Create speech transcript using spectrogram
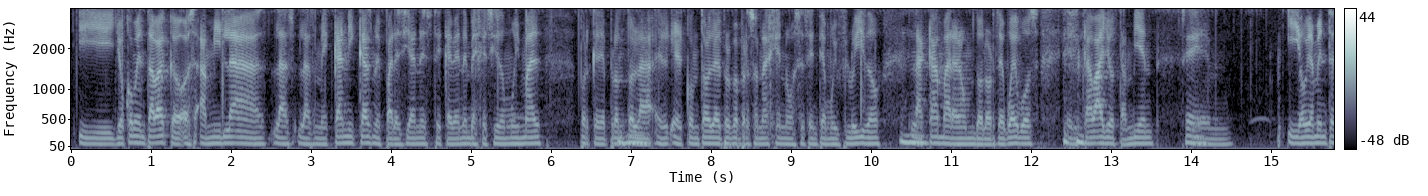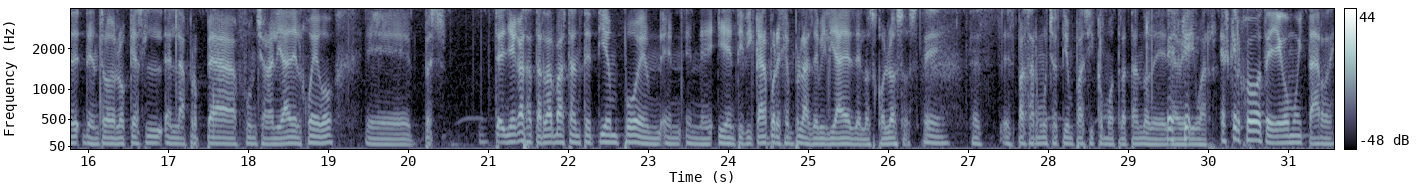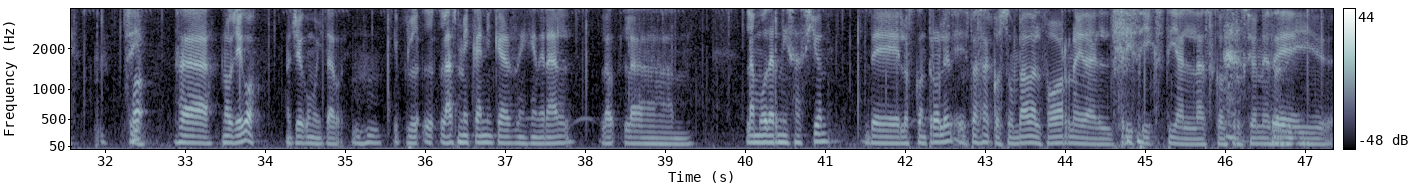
Y yo comentaba que o sea, a mí las, las, las mecánicas me parecían este que habían envejecido muy mal porque de pronto la, el, el control del propio personaje no se sentía muy fluido, la cámara era un dolor de huevos, el caballo también. Sí. Eh, y obviamente dentro de lo que es la propia funcionalidad del juego, eh, pues te llegas a tardar bastante tiempo en, en- en, eh, identificar, por ejemplo, las debilidades de los colosos. Sí. O sea, es, es pasar mucho tiempo así como tratando de, de Es que, averiguar. es que el juego te llegó muy tarde. Sí. Bueno, o sea, nos llegó. Nos llegó muy tarde. Ujú. Y pues, la- las mecánicas en general, la, la, la modernización de los controles. Sí, estás acostumbrado al Fortnite, al 360, a las construcciones Sí. así eh,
